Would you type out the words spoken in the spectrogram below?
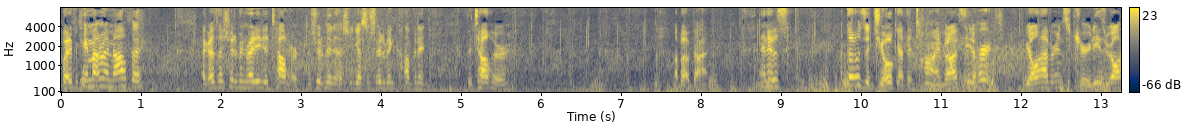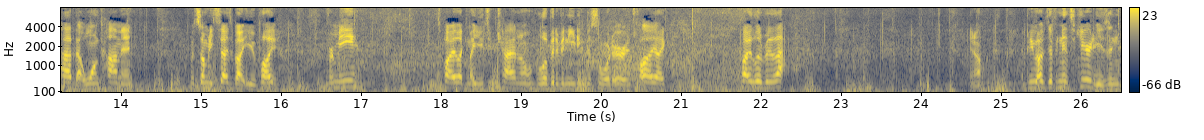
But if it came out of my mouth, I, I guess I should have been ready to tell her. I should have been. I guess I should have been confident to tell her about that. And it was. I thought it was a joke at the time, but obviously it hurt. We all have our insecurities. We all have that one comment what somebody says about you. Probably for me, probably like my YouTube channel, a little bit of an eating disorder. It's probably like probably a little bit of that. You know, and people have different insecurities, and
